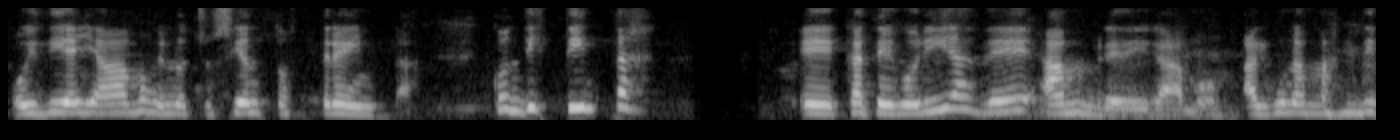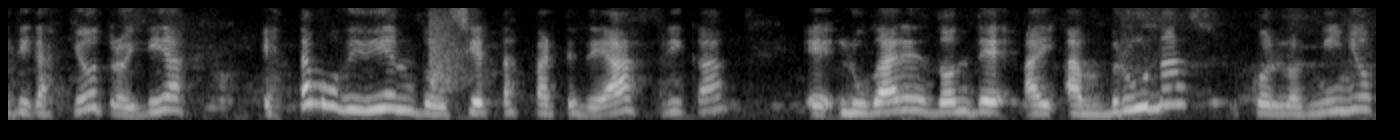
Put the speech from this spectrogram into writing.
hoy día ya vamos en 830, con distintas eh, categorías de hambre, digamos, algunas más críticas que otras. Hoy día estamos viviendo en ciertas partes de África eh, lugares donde hay hambrunas con los niños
